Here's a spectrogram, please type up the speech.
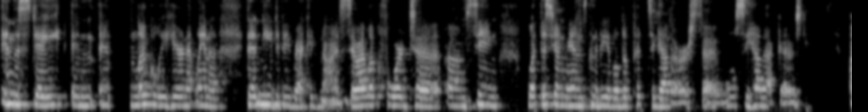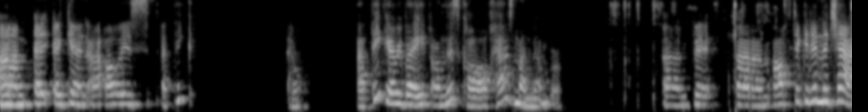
in the state, and, and locally here in Atlanta that need to be recognized. So I look forward to um, seeing what this young man is going to be able to put together. So we'll see how that goes. Um, I, again, I always, I think, I don't, I think everybody on this call has my number. Um, but um, I'll stick it in the chat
